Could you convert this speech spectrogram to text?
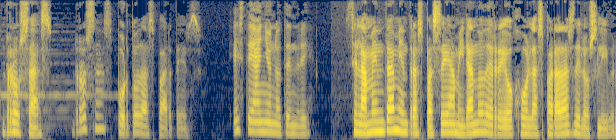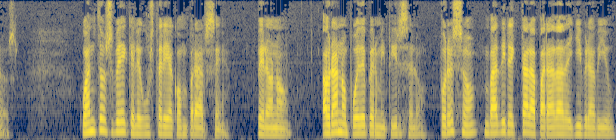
Rosas, rosas por todas partes. Este año no tendré. Se lamenta mientras pasea mirando de reojo las paradas de los libros. ¿Cuántos ve que le gustaría comprarse? Pero no, ahora no puede permitírselo. Por eso va directa a la parada de View,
